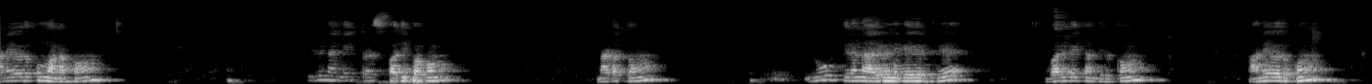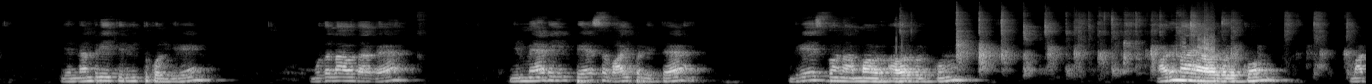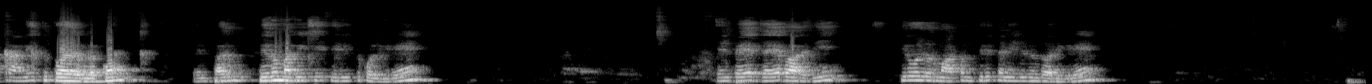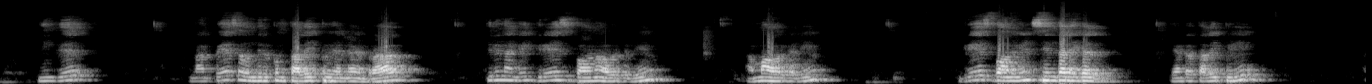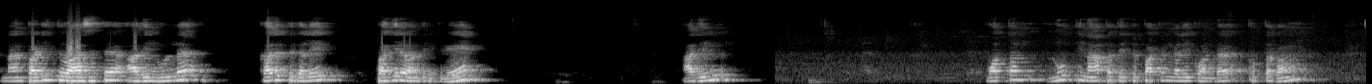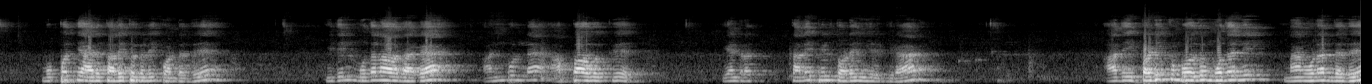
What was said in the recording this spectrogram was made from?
அனைவருக்கும் வணக்கம். திருநங்கை பிரஸ் பதிப்பகம் நடத்தும் நூல் திறன் அறிவு நிகழ்விற்கு வருகை தந்திருக்கும் அனைவருக்கும் என் நன்றியை தெரிவித்துக் கொள்கிறேன். முதலாவதாக இம்மேடையில் பேச வாய்ப்பளித்த கிரேஸ்பான் அம்மா அவர்களுக்கும் அருணாயா அவர்களுக்கும் மற்ற அனைத்து தோழர்களுக்கும் என் பெரும் பெரும் மகிழ்ச்சியை தெரிவித்துக் கொள்கிறேன். என் பெயர் ஜெயபாரதி. திருவள்ளூர் மாவட்டம் திருத்தணியிலிருந்து வருகிறேன். இங்கு நான் பேச வந்திருக்கும் தலைப்பு என்னவென்றால் திருநங்கை கிரேஸ் பானு அவர்களின் அம்மா அவர்களின் கிரேஸ் பானுவின் சிந்தனைகள் என்ற தலைப்பில் நான் படித்து வாசித்த அதில் உள்ள கருத்துக்களை பகிர வந்திருக்கிறேன். அதில் மொத்தம் நூற்றி நாற்பத்தெட்டு பக்கங்களை கொண்ட புத்தகம் முப்பத்தி ஆறு தலைப்புகளை கொண்டது. இதில் முதலாவதாக அன்புள்ள அப்பாவுக்கு என்ற தலைப்பில் தொடங்கியிருக்கிறார். அதை படிக்கும்போது முதலில் நான் உணர்ந்தது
